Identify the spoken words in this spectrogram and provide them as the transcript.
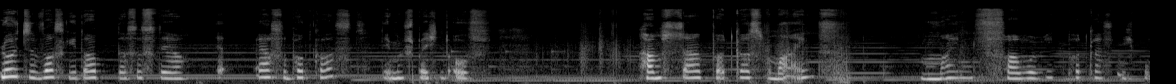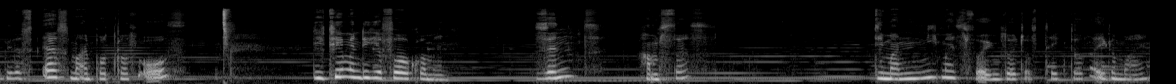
Leute, was geht ab? Das ist der erste Podcast, dementsprechend auf Hamster Podcast Nummer 1. Mein Favorit-Podcast. Ich probiere das erste Mal einen Podcast aus. Die Themen, die hier vorkommen, sind Hamsters, die man niemals folgen sollte auf TikTok allgemein.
